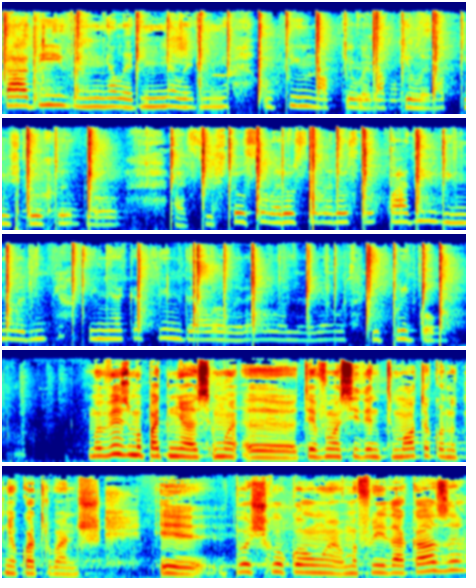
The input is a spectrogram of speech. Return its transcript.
Tadinha, leirinha, leirinha, o Pinóquio, leiróquio, leiróquio escorregou. Assustou-se, leirou, acelerou-se, com a adivinha, leirinha, vinha que a Cinderela, leirela, leirela, e pregou. Uma vez o meu pai tinha uma, eh, teve um acidente de moto quando eu tinha 4 anos. E depois chegou com eh, uma ferida à casa,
